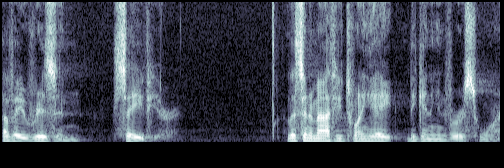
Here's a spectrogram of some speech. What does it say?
of a risen Savior. Listen to Matthew 28, beginning in verse 1.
